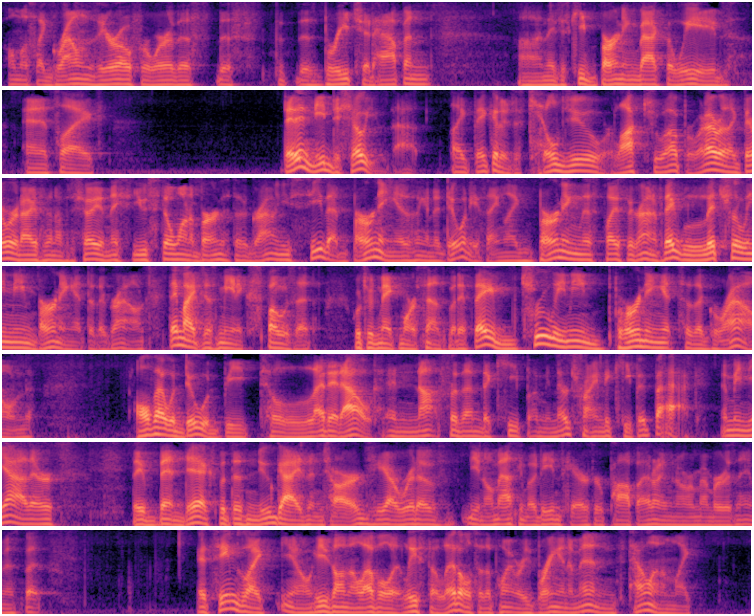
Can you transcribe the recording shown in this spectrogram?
almost like ground zero for where this this this breach had happened, uh, and they just keep burning back the weeds and it's like they didn't need to show you that. Like they could have just killed you or locked you up or whatever. Like they were nice enough to show you and they you still want to burn it to the ground. You see that burning isn't going to do anything. Like burning this place to the ground if they literally mean burning it to the ground they might just mean expose it which would make more sense. But if they truly mean burning it to the ground all that would do would be to let it out and not for them to keep i mean they're trying to keep it back I mean, yeah, they're they've been dicks, but this new guy's in charge. He got rid of you know Matthew Modine's character, Papa. I don't even know remember his name is, but it seems like you know he's on the level at least a little to the point where he's bringing him in and telling him like,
